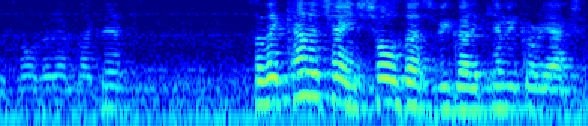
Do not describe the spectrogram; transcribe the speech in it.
Just hold it up like that. So that color change tells us we've got a chemical reaction.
